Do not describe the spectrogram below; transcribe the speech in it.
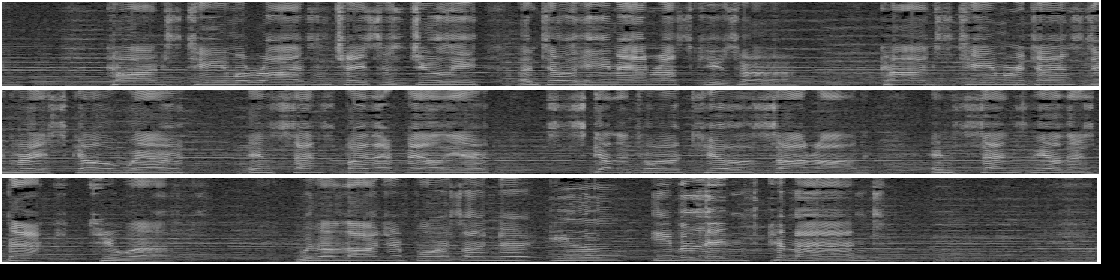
Cog's team arrives and chases Julie until He-Man rescues her. Cog's team returns to Grayskull where, incensed by their failure, Skeletor kills Saurod and sends the others back to Earth. With a larger force under Evil, Evil-Lyn's command,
